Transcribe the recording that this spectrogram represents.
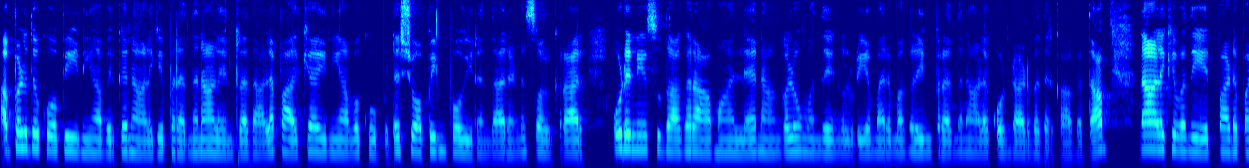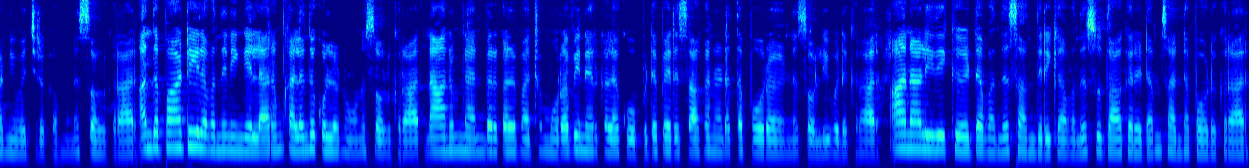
அப்பொழுது கோபி இனியாவிற்கு நாளைக்கு பிறந்த நாள் என்றதால பாக்கியா இனியாவை கூப்பிட்டு ஷாப்பிங் போயிருந்தாருன்னு சொல்கிறார் உடனே சுதாகர் ஆமா இல்லை நாங்களும் வந்து எங்களுடைய மருமகளின் பிறந்த நாளை கொண்டாடுவதற்காகத்தான் நாளைக்கு வந்து ஏற்பாடு பண்ணி வச்சிருக்கோம்னு சொல்கிறார் அந்த பாட்டியில வந்து நீங்க எல்லாரும் கலந்து கொள்ளணும்னு சொல்கிறார் நானும் நண்பர்கள் மற்றும் உறவினர்களை கூப்பிட்டு பெருசாக நடத்த போறேன்னு சொல்லி விடுகிறார் ஆனால் இதை கேட்ட வந்து சந்திரிகா வந்து சுதாகரிடம் சண்டை போடுகிறார்.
